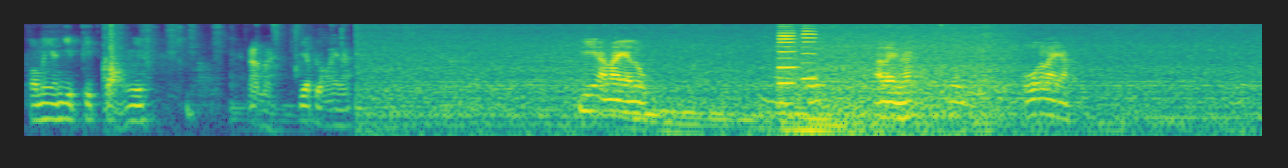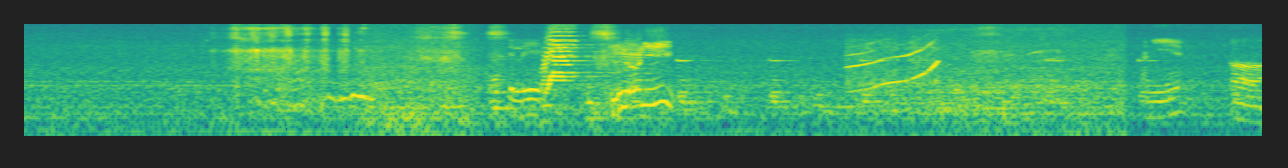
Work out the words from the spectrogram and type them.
เพราะไม่งั้นหยิบผิดกล่องนี่เอามาเรียบร้อยแล้วนี่อะไรอะลูกอะไรนะ โอ้อะไรอะโอ้เจลลี่อันนี้ เอ่อ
